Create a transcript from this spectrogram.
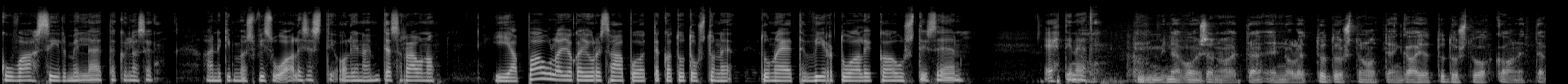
kuva silmillä, että kyllä se ainakin myös visuaalisesti oli näin. Mitäs Rauno ja Paula, joka juuri saapui, oletteko tutustuneet virtuaalikaustiseen? Ehtineet? Minä voin sanoa, että en ole tutustunut enkä aio tutustuakaan, että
